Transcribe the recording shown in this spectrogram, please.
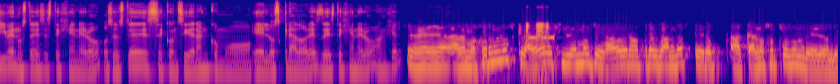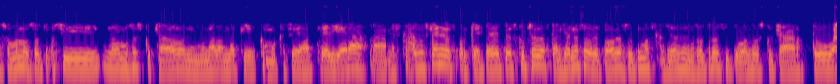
conciben ustedes este género? O sea, ¿ustedes se consideran como eh, los creadores de este género, Ángel? Eh, a lo mejor no los creadores sí lo hemos llegado a ver en otras bandas, pero acá nosotros donde donde somos nosotros sí no hemos escuchado ninguna banda que como que se atreviera a mezclar los géneros, porque eh, tú escuchas las canciones, sobre todo las últimas canciones de nosotros, y tú vas a escuchar tuba,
